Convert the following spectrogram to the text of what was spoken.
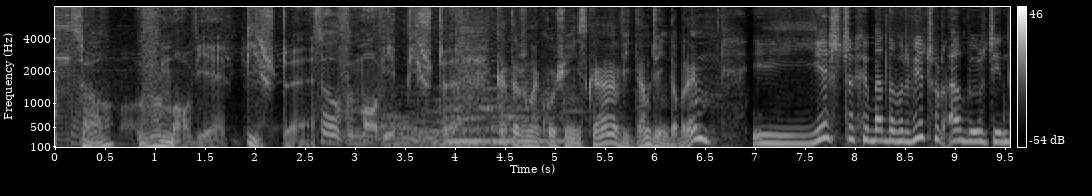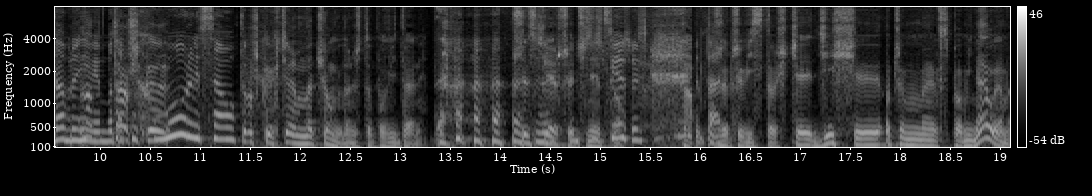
Co w mowie piszczy? Co w mowie piszczy? Katarzyna Kłosińska, witam, dzień dobry. I jeszcze chyba dobry wieczór, albo już dzień dobry, nie No, wiem, bo troszkę- takie chmury są. Troszkę chciałem naciągnąć to powitanie. Przyspieszyć nieco. przyspieszyć. Tak, Tak. rzeczywistość. Dziś, e, o czym wspominałem,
